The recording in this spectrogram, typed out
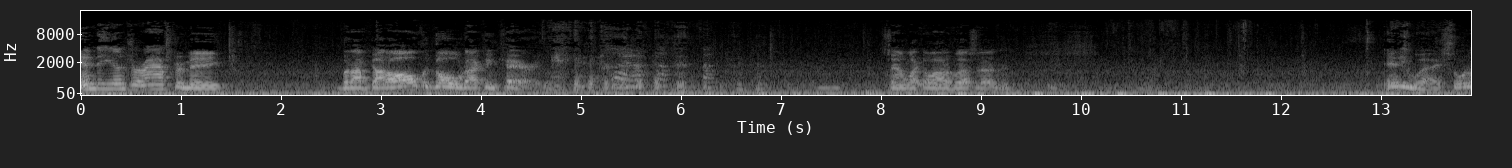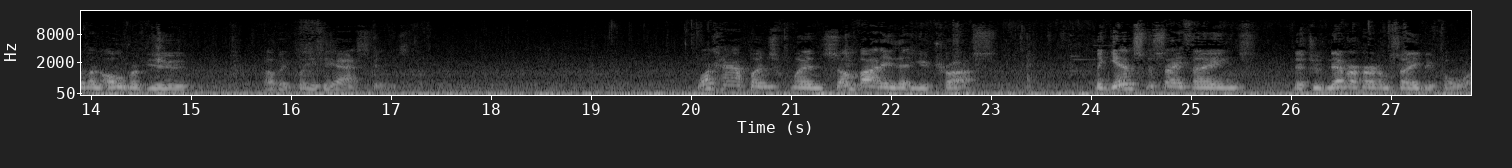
Indians are after me, but I've got all the gold I can carry. Sounds like a lot of us, doesn't it? Anyway, sort of an overview of Ecclesiastes. What happens when somebody that you trust begins to say things that you've never heard them say before,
